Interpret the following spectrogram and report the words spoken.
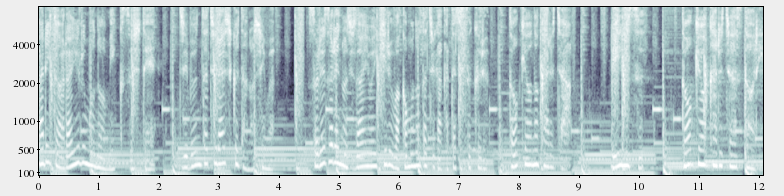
ありとあらゆるものをミックスして自分たちらしく楽しむ。それぞれの時代を生きる若者たちが形作る。東京のカルチャー。ビームス東京カルチャーストーリー。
